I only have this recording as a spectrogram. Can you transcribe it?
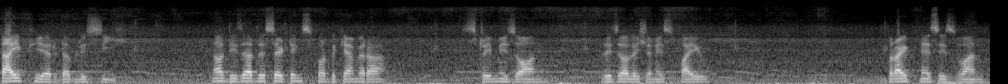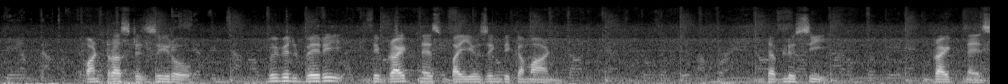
Type here WC now these are the settings for the camera stream is on. Resolution is 5 brightness is 1 contrast is 0 we will vary the brightness by using the command wc brightness.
